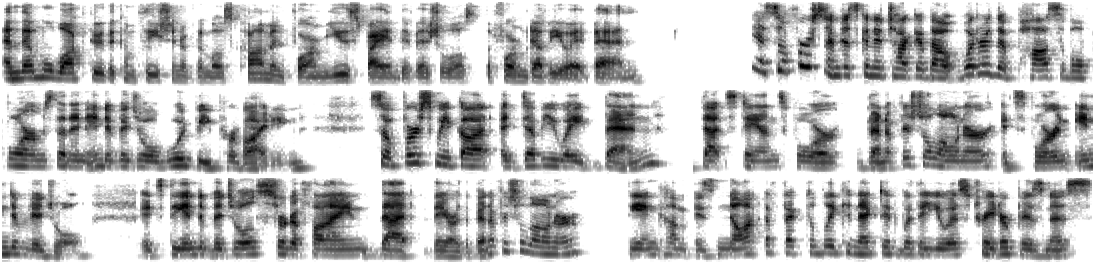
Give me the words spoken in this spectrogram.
and then we'll walk through the completion of the most common form used by individuals, the Form W8 Ben. Yeah, so first I'm just going to talk about what are the possible forms that an individual would be providing. So first we've got a W8 BEN that stands for beneficial owner. It's for an individual. It's the individual certifying that they are the beneficial owner, the income is not effectively connected with a US trade or business,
